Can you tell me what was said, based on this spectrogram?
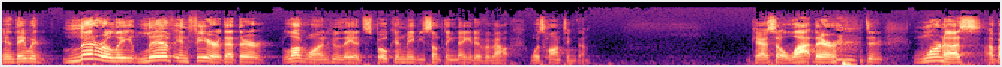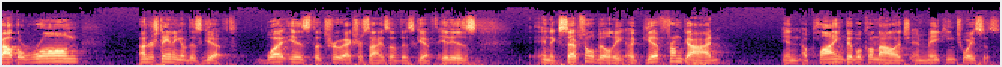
and they would literally live in fear that their loved one, who they had spoken maybe something negative about, was haunting them. Okay, I said a lot there to warn us about the wrong understanding of this gift. What is the true exercise of this gift? It is an exceptional ability, a gift from God in applying biblical knowledge and making choices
